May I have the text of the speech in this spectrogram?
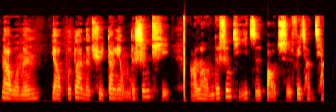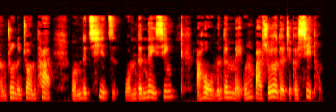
那我们要不断的去锻炼我们的身体啊，让我们的身体一直保持非常强壮的状态，我们的气质，我们的内心，然后我们的美，我们把所有的这个系统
